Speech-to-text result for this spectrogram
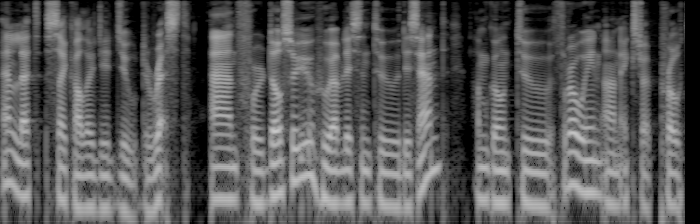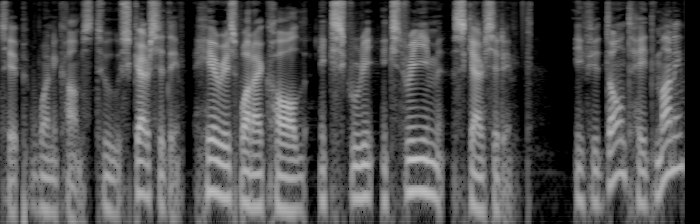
and let psychology do the rest. And for those of you who have listened to this end, I'm going to throw in an extra pro tip when it comes to scarcity. Here is what I call excre- extreme scarcity. If you don't hate money,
